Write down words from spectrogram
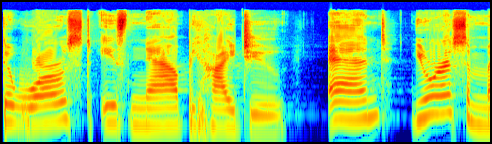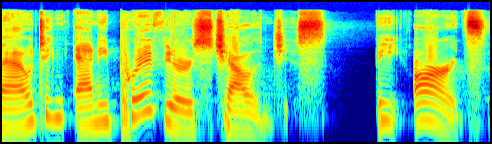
The worst is now behind you and you are surmounting any previous challenges. The arts.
